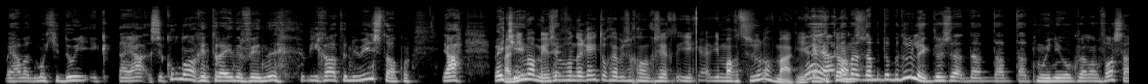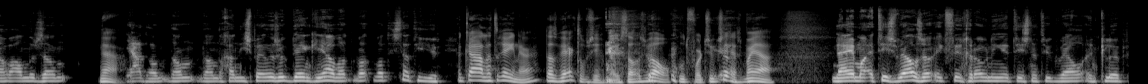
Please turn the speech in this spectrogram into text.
maar ja, wat moet je doen? Ik, nou ja, ze konden al geen trainer vinden. Wie gaat er nu instappen? Ja, weet maar je... niemand meer. Ze hebben Van de Reet toch hebben ze gewoon gezegd, je, je mag het seizoen afmaken. Je ja, ja nee, maar dat, dat bedoel ik. Dus dat, dat, dat, dat moet je nu ook wel aan vasthouden. Anders dan, ja. ja, dan, dan, dan gaan die spelers ook denken, ja, wat, wat, wat is dat hier? Een kale trainer, dat werkt op zich meestal. Is wel goed voor het succes. Maar ja, Nee, maar het is wel zo. Ik vind Groningen, het is natuurlijk wel een club.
